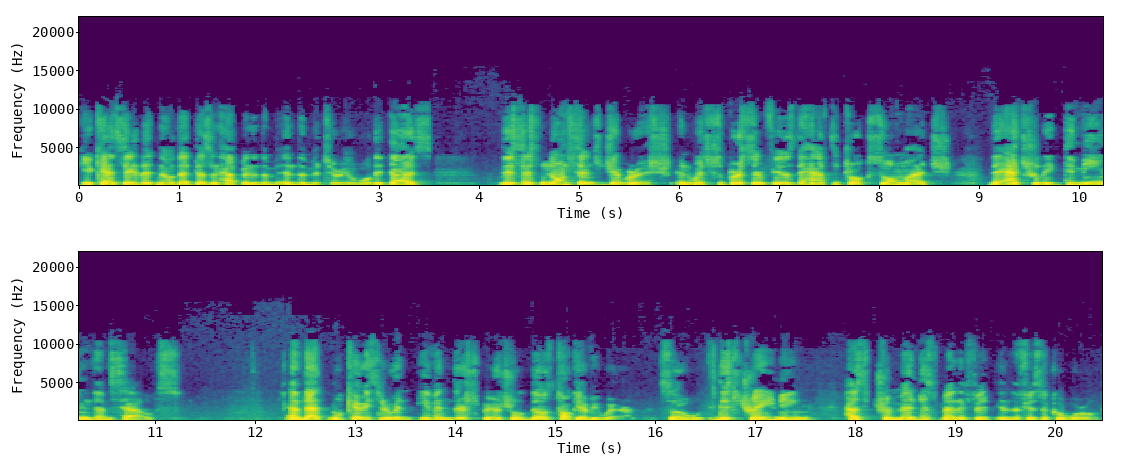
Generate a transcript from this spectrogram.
you can't say that, no that doesn't happen in the, in the material world, it does. This is nonsense gibberish in which the person feels they have to talk so much they actually demean themselves and that will carry through in even their spiritual they'll talk everywhere. So this training has tremendous benefit in the physical world.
